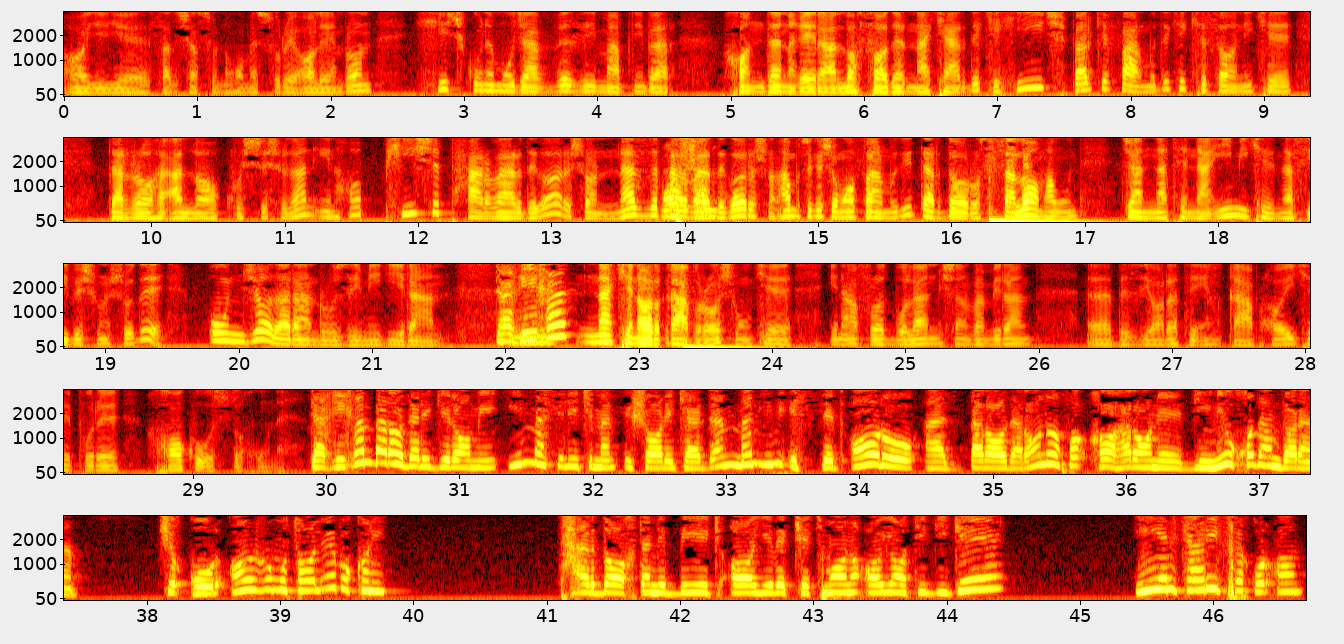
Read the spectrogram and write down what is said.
آیه 169 سوره آل امران هیچ گونه مجوزی مبنی بر خواندن غیر الله صادر نکرده که هیچ بلکه فرموده که کسانی که در راه الله کشته شدن اینها پیش پروردگارشان نزد پروردگارشان. همونطور که شما فرمودید در دارالسلام همون جنت نعیمی که نصیبشون شده اونجا دارن روزی می‌گیرن. دقیقا؟ نه کنار قبراشون که این افراد بلند میشن و میرن به زیارت این قبرهایی که پر خاک و استخونه. دقیقا برادر گرامی این مسئله که من اشاره کردم من این استدعا رو از برادران و خواهران دینی خودم دارم که قرآن رو مطالعه بکنید. پرداختن به یک آیه و کتمان آیاتی دیگه این یعنی تعریف قرآن.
